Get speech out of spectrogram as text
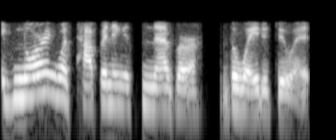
Ignoring what's happening is never the way to do it.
